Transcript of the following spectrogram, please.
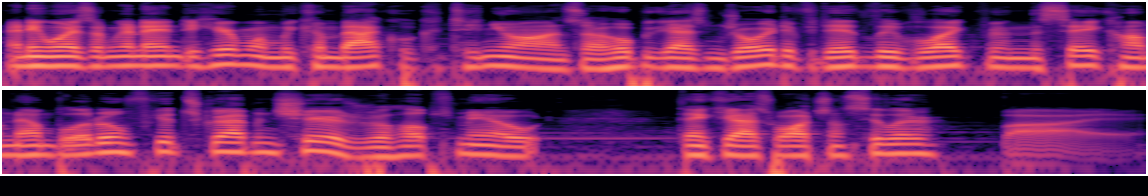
Anyways, I'm going to end it here. When we come back, we'll continue on. So I hope you guys enjoyed. If you did, leave a like. If you the say, comment down below. Don't forget to subscribe and share. It really helps me out. Thank you guys for watching. I'll see you later. Bye.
